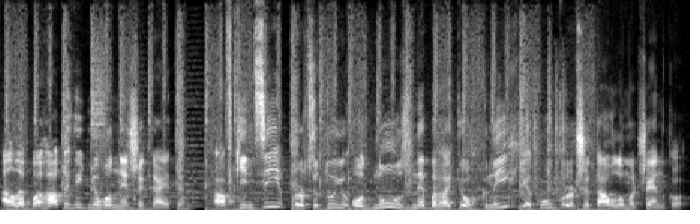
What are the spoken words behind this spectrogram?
але багато від нього не чекайте. А в кінці процитую одну з небагатьох книг, яку прочитав Ломаченко:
